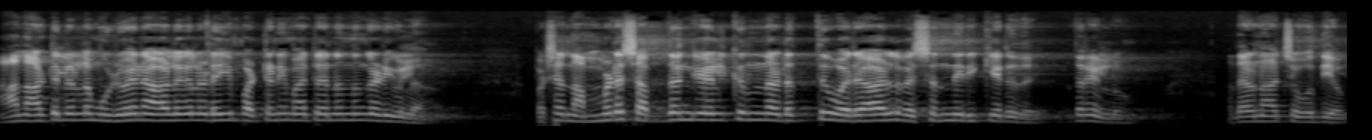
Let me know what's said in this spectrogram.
ആ നാട്ടിലുള്ള മുഴുവൻ ആളുകളുടെയും പട്ടിണി മാറ്റാനൊന്നും കഴിയില്ല പക്ഷെ നമ്മുടെ ശബ്ദം കേൾക്കുന്നിടത്ത് ഒരാൾ വിശന്നിരിക്കരുത്. അത്രയേ ഉള്ളൂ. അതാണ് ആ ചോദ്യം.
